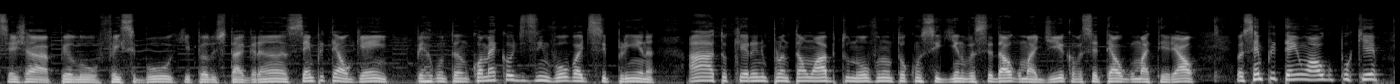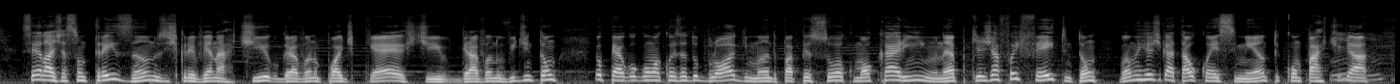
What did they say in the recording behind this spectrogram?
seja pelo Facebook, pelo Instagram, sempre tem alguém perguntando como é que eu desenvolvo a disciplina. Ah, tô querendo implantar um hábito novo, não tô conseguindo. Você dá alguma dica? Você tem algum material? Eu sempre tenho algo porque, sei lá, já são três anos escrevendo artigo, gravando podcast, gravando vídeo, então eu pego alguma coisa do blog, mando para a pessoa com mau carinho, né? Porque já foi feito, então vamos resgatar o conhecimento e compartilhar. Uhum.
